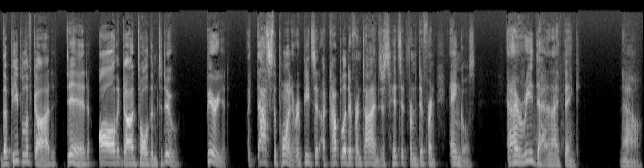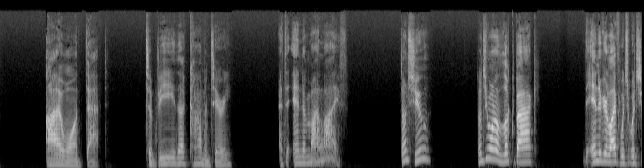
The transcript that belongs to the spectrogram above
the people of God did all that God told them to do, period. Like that's the point. It repeats it a couple of different times, just hits it from different angles. And I read that and I think, now, I want that to be the commentary at the end of my life. Don't you? Don't you want to look back the end of your life, which which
